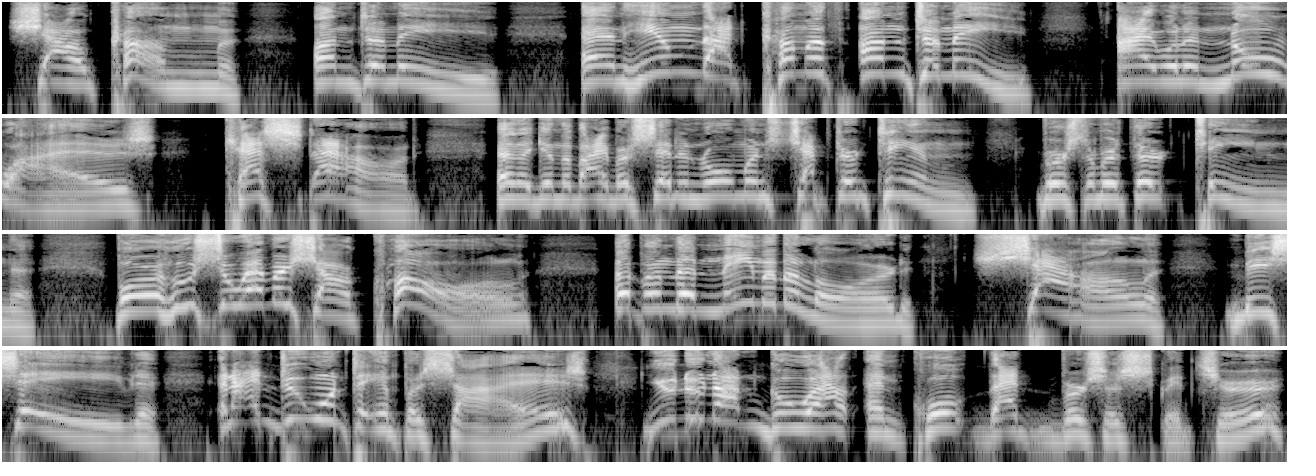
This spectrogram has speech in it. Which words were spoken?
shall come unto me, and him that cometh unto me, I will in no wise cast out. And again, the Bible said in Romans chapter 10, verse number 13, For whosoever shall call upon the name of the Lord shall be saved. And I do want to emphasize you do not go out and quote that verse of Scripture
